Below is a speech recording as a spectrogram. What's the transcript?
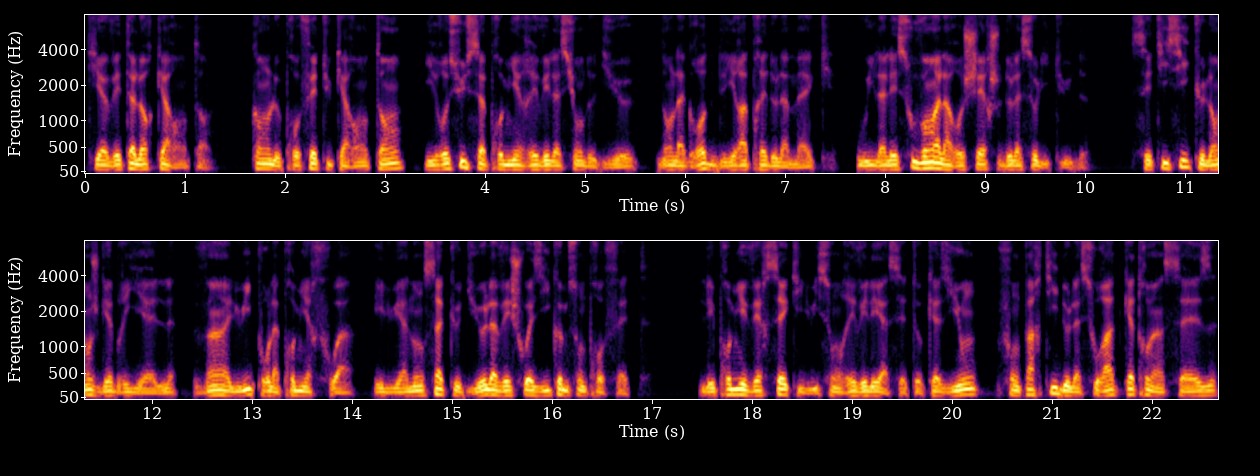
qui avait alors 40 ans. Quand le prophète eut 40 ans, il reçut sa première révélation de Dieu, dans la grotte d'Ira près de la Mecque, où il allait souvent à la recherche de la solitude. C'est ici que l'ange Gabriel vint à lui pour la première fois, et lui annonça que Dieu l'avait choisi comme son prophète. Les premiers versets qui lui sont révélés à cette occasion font partie de la sourate 96,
